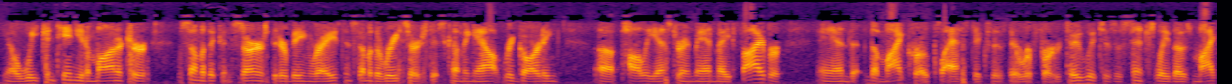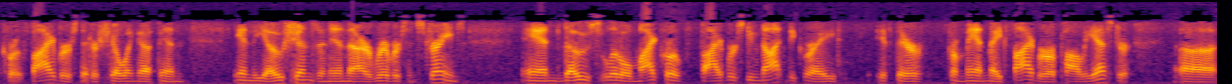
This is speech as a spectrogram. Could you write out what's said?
you know, we continue to monitor some of the concerns that are being raised and some of the research that's coming out regarding uh, polyester and man-made fiber and the microplastics as they're referred to, which is essentially those microfibers that are showing up in in the oceans and in our rivers and streams. And those little microfibers do not degrade if they're from man-made fiber or polyester. Uh,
